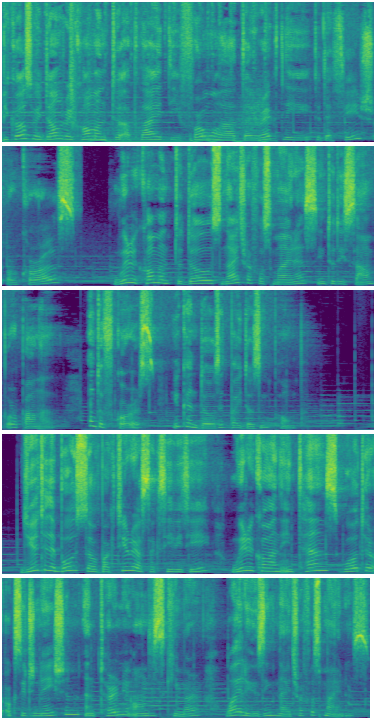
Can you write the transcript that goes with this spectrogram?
Because we don't recommend to apply the formula directly to the fish or corals, we recommend to dose NitraPhos minus into the sump or panel, and of course, you can dose it by dosing pump. Due to the boost of bacteria's activity, we recommend intense water oxygenation and turning on the skimmer while using NitraPhos minus.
